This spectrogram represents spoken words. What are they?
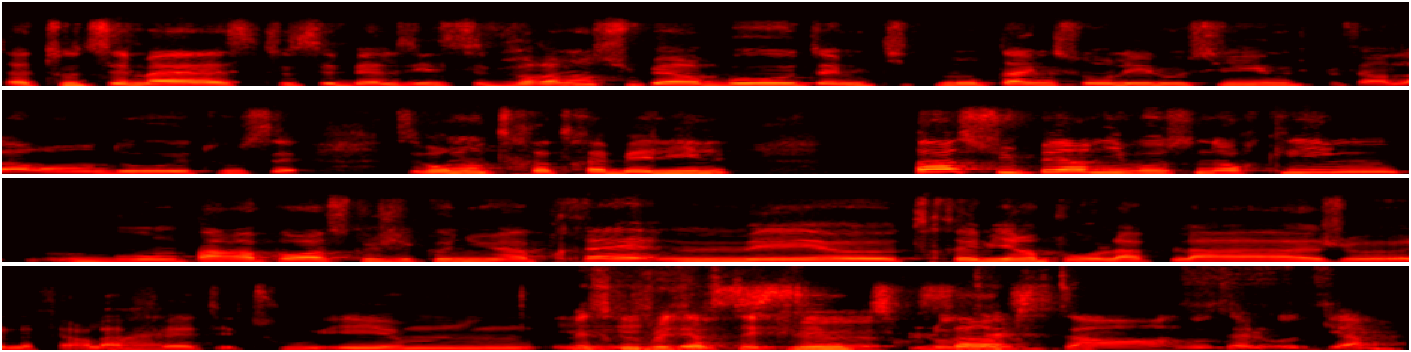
t'as toutes ces, toutes ces belles îles. C'est vraiment super beau. T'as une petite montagne sur l'île aussi où tu peux faire de la rando et tout. C'est vraiment très, très belle île. Pas super niveau snorkeling, bon, par rapport à ce que j'ai connu après, mais euh, très bien pour la plage, euh, la faire la Ouais. fête et tout. Et, euh, Mais ce que et, je veux et dire, c'est que c'est un l'hôtel, c'était un hôtel haut de gamme.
